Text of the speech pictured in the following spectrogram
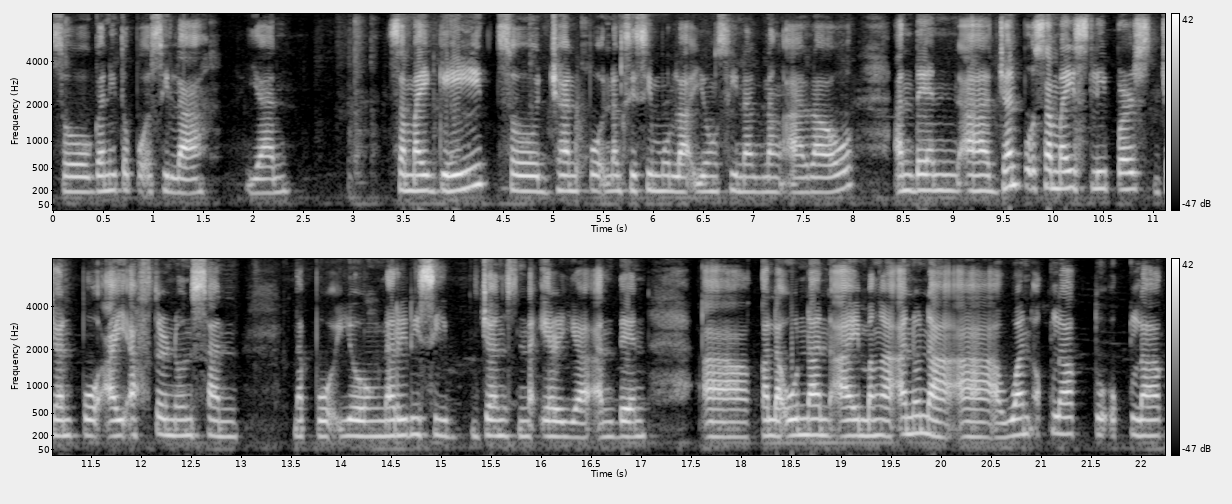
So, ganito po sila, yan. Sa may gate, so dyan po nagsisimula yung sinag ng araw. And then, uh, dyan po sa may sleepers, dyan po ay afternoon sun na po yung nare-receive dyan na area. And then, uh, kalaunan ay mga ano na, uh, 1 o'clock, 2 o'clock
